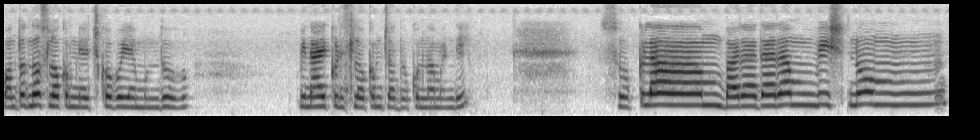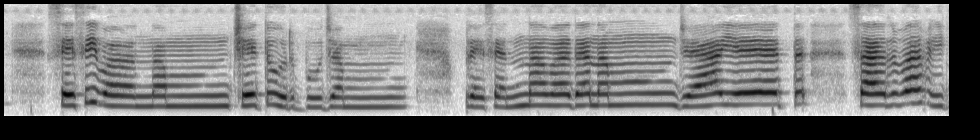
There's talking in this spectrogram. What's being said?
పంతొమ్మిదో శ్లోకం నేర్చుకోబోయే ముందు వినాయకుడి శ్లోకం చదువుకుందామండి. శుక్లాం భరధరం విష్ణుం శశివర్ణం చతుర్భుజం ప్రసన్నవదనం జాయేత్ సర్వవిఘ్నోపశాంతయే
